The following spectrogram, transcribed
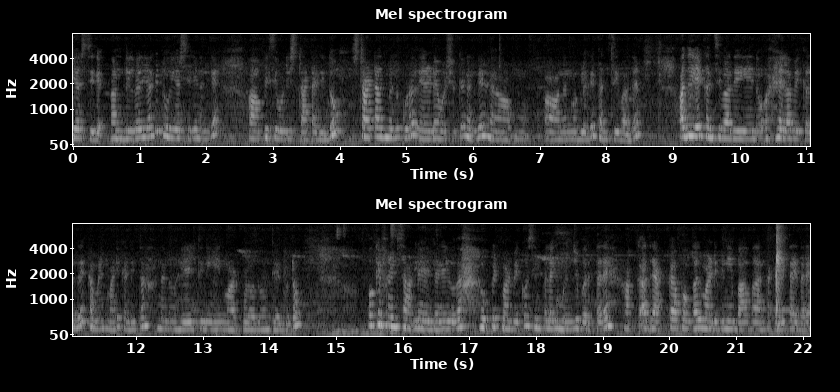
ಇಯರ್ಸಿಗೆ ನಾನು ಆಗಿ ಟೂ ಇಯರ್ಸಿಗೆ ನನಗೆ P C O D start ಆಗಿದ್ದು ಸ್ಟಾರ್ಟ್ ಆದಮೇಲೂ ಕೂಡ ಎರಡೇ ವರ್ಷಕ್ಕೆ ನನಗೆ ನನ್ನ ಮಗಳಿಗೆ ಕನ್ಸೀವ್ ಆದೆ. ಅದು ಹೇಗೆ ಕನ್ಸೀವ್ ಆದೆ, ಏನು ಹೇಳಬೇಕಂದ್ರೆ ಕಮೆಂಟ್ ಮಾಡಿ ಖಂಡಿತ ನಾನು ಹೇಳ್ತೀನಿ ಏನು ಮಾಡ್ಕೊಳ್ಳೋದು ಅಂತ ಹೇಳ್ಬಿಟ್ಟು. ಓಕೆ ಫ್ರೆಂಡ್ಸ್ ಆಗಲೇ ಹೇಳಿದಾಗ ಇವಾಗ ಉಪ್ಪಿಟ್ಟು ಮಾಡಬೇಕು. ಸಿಂಪಲಾಗಿ ಮಂಜು ಬರ್ತಾರೆ. ಅಕ್ಕ, ಆದರೆ ಅಕ್ಕ ಪೊಂಗಲ್ ಮಾಡಿದ್ದೀನಿ ಬಾಬಾ ಅಂತ ಕರಿತಾ ಇದ್ದಾರೆ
